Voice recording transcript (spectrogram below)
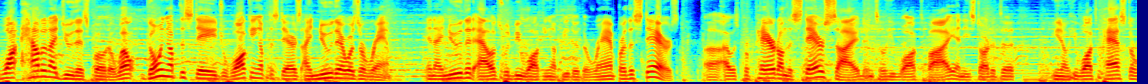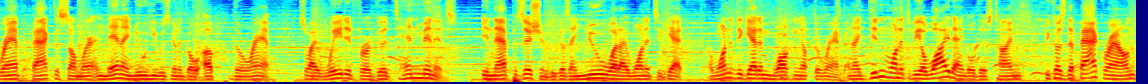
what, how did I do this photo? Well, going up the stage, walking up the stairs, I knew there was a ramp. And I knew that Alex would be walking up either the ramp or the stairs. Uh, I was prepared on the stairs side until he walked by and he started to, you know, he walked past the ramp back to somewhere, and then I knew he was going to go up the ramp. So I waited for a good 10 minutes in that position because I knew what I wanted to get. I wanted to get him walking up the ramp, and I didn't want it to be a wide angle this time because the background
